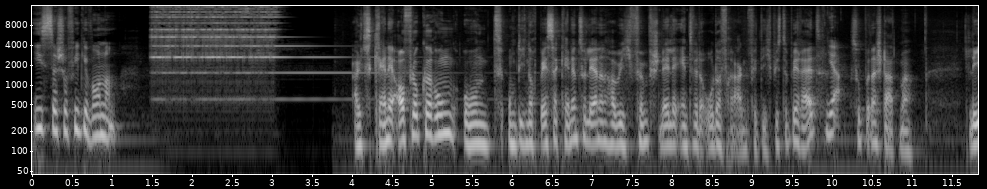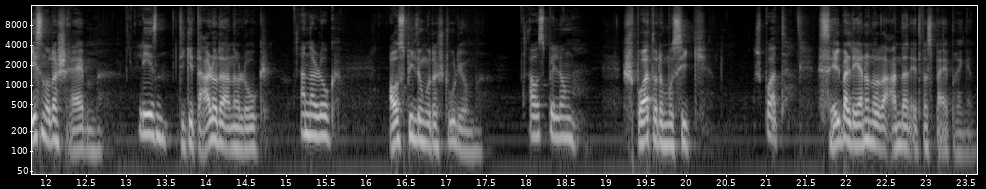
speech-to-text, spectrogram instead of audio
ist da schon viel gewonnen. Als kleine Auflockerung und um dich noch besser kennenzulernen, habe ich fünf schnelle Entweder-Oder-Fragen für dich. Bist du bereit? Ja. Super, dann starten wir. Lesen oder schreiben? Lesen. Digital oder analog? Analog. Ausbildung oder Studium? Ausbildung. Sport oder Musik? Sport. Selber lernen oder anderen etwas beibringen?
